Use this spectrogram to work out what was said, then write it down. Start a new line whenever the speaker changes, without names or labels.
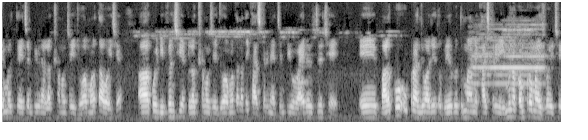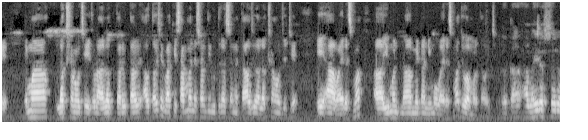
જેમ જ તે એચએનપીવીના લક્ષણો છે એ જોવા મળતા હોય છે. કોઈ ડિફરન્શિયેટ લક્ષણો છે જોવા મળતા નથી. ખાસ કરીને એચએનપી વાયરસ જે છે એ બાળકો ઉપરાંત જોવા જઈએ તો વયોવૃદ્ધમાં અને ખાસ કરીને ઇમ્યુનો કોમ્પ્રોમાઇઝ હોય છે, એમાં લક્ષણો છે એ થોડા અલગ આવતા હોય છે. બાકી સામાન્ય શરદી, ઉધરસ અને તાવ જેવા લક્ષણો જે છે એ આ વાયરસમાં હ્યુમન મેટાનિમો વાયરસમાં જોવા મળતા હોય છે.
આ વાયરસ સર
